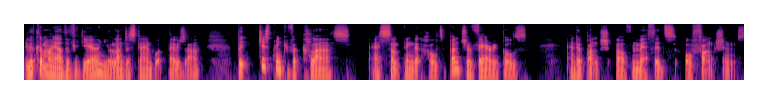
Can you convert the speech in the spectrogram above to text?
look at my other video and you'll understand what those are. But just think of a class as something that holds a bunch of variables and a bunch of methods or functions.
